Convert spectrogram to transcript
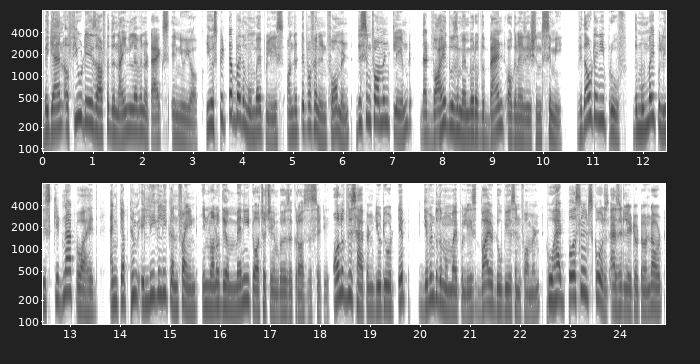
began a few days after the 9 11 attacks in New York. He was picked up by the Mumbai police on the tip of an informant. This informant claimed that Wahid was a member of the banned organization Simi. Without any proof, the Mumbai police kidnapped Wahid and kept him illegally confined in one of their many torture chambers across the city. All of this happened due to a tip given to the Mumbai police by a dubious informant who had personal scores, as it later turned out,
